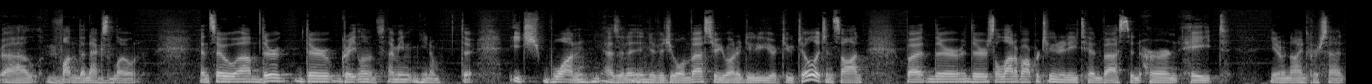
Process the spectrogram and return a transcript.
uh, fund the next loan. And so um, they're they're great loans. I mean, you know, each one as an individual investor, you want to do your due diligence on, but there there's a lot of opportunity to invest and earn eight, you know, nine percent.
